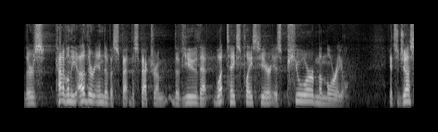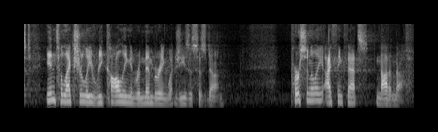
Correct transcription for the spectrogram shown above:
there's kind of on the other end of spe- the spectrum the view that what takes place here is pure memorial. It's just intellectually recalling and remembering what Jesus has done. Personally, I think that's not enough.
